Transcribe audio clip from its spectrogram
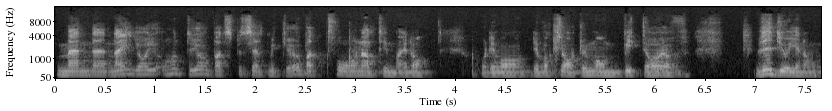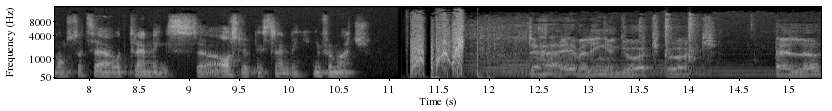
Men eh, nej, jag har inte jobbat speciellt mycket. Jag har jobbat två och en halv timme idag. Och det var, det var klart. Och imorgon bitti har jag videogenomgång så att säga och tränings, avslutningsträning inför match. Det här är väl ingen gurkburk? Eller?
